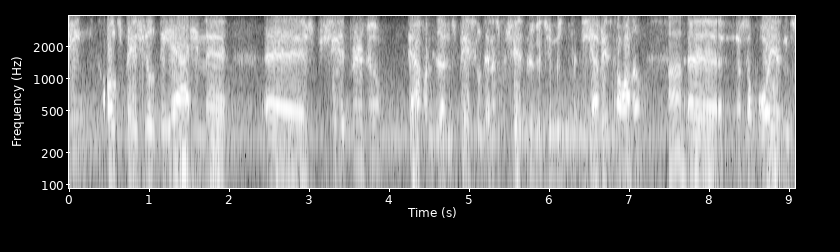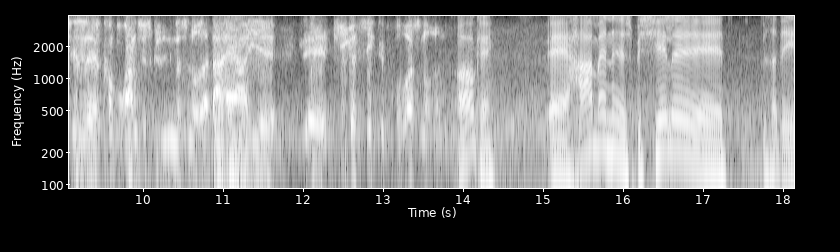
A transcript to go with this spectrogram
min Cold Special, det er en øh, øh, specielt bygget, derfor den hedder den Special, den er specielt bygget til min, fordi jeg er venstrehåndet. Ah. Øh, og så bruger jeg den til øh, konkurrenceskydning og sådan noget. Og der er øh, øh, kikkertsigte på og sådan noget. Okay. Øh, har man øh, specielle hvad hedder det,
